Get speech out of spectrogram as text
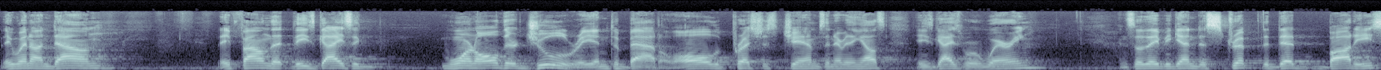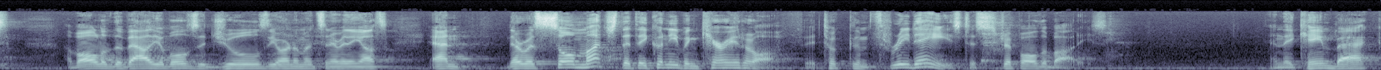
They went on down. They found that these guys had worn all their jewelry into battle, all the precious gems and everything else these guys were wearing. And so they began to strip the dead bodies of all of the valuables, the jewels, the ornaments, and everything else. And there was so much that they couldn't even carry it off. It took them three days to strip all the bodies. And they came back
